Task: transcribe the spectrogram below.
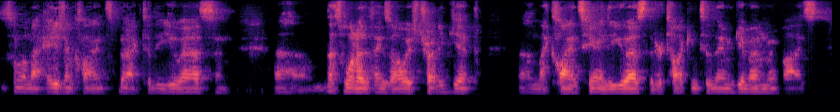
some of my Asian clients back to the U.S. and um, that's one of the things I always try to get uh, my clients here in the U.S. that are talking to them, giving them advice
